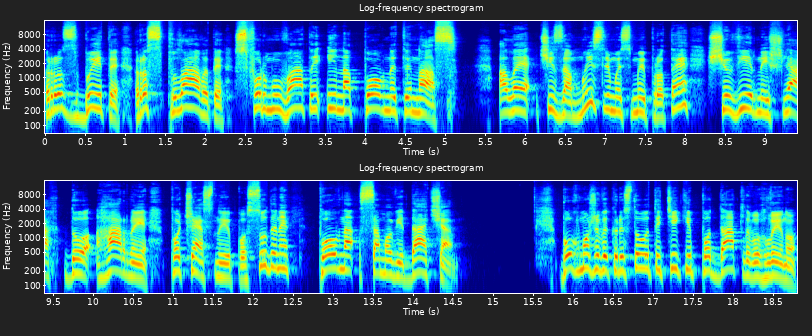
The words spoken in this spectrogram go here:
розбити, розплавити, сформувати і наповнити нас. Але чи замислюємось ми про те, що вірний шлях до гарної почесної посудини повна самовіддача? Бог може використовувати тільки податливу глину,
